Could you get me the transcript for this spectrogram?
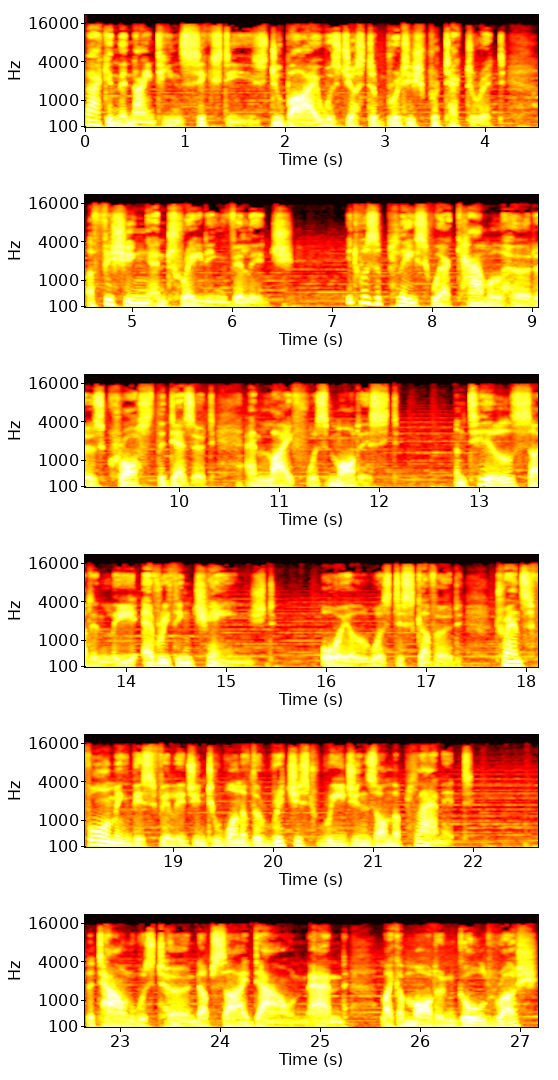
Back in the 1960s, Dubai was just a British protectorate, a fishing and trading village. It was a place where camel herders crossed the desert and life was modest. Until suddenly everything changed. Oil was discovered, transforming this village into one of the richest regions on the planet. The town was turned upside down and, like a modern gold rush,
